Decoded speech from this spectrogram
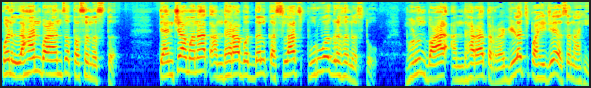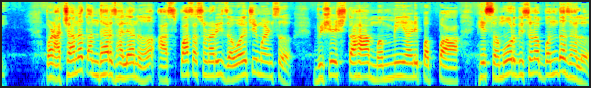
पण लहान बाळांचं तसं नसतं. त्यांच्या मनात अंधाराबद्दल कसलाच पूर्वग्रह नसतो. म्हणून बाळ अंधारात रडलंच पाहिजे असं नाही. पण अचानक अंधार झाल्यानं आसपास असणारी जवळची माणसं विशेषत मम्मी आणि पप्पा हे समोर दिसणं बंद झालं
